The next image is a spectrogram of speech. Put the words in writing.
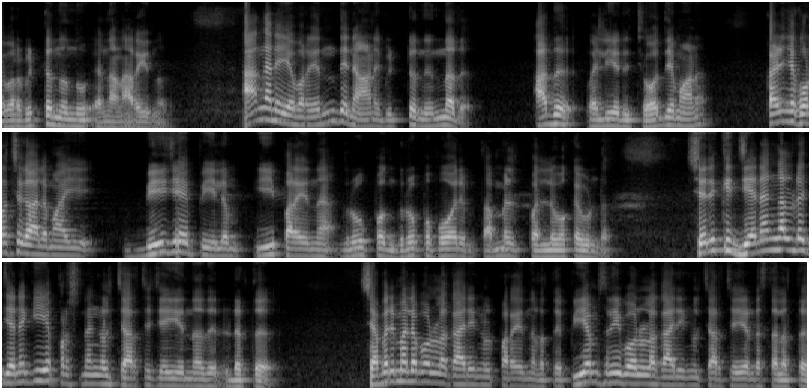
ഇവർ വിട്ടുനിന്നു എന്നാണ് അറിയുന്നത്. അങ്ങനെ ഇവർ എന്തിനാണ് വിട്ടുനിന്നത്? അത് വലിയൊരു ചോദ്യമാണ്. കഴിഞ്ഞ കുറച്ചു കാലമായി ബി ജെ പിയിലും ഈ പറയുന്ന ഗ്രൂപ്പും ഗ്രൂപ്പ് പോരും തമ്മിൽ പല്ലുമൊക്കെ ഉണ്ട്. ശരിക്കും ജനങ്ങളുടെ ജനകീയ പ്രശ്നങ്ങൾ ചർച്ച ചെയ്യുന്നതിനടുത്ത് ശബരിമല പോലുള്ള കാര്യങ്ങൾ പറയുന്നിടത്ത് പി എം ശ്രീ പോലുള്ള കാര്യങ്ങൾ ചർച്ച ചെയ്യേണ്ട സ്ഥലത്ത്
